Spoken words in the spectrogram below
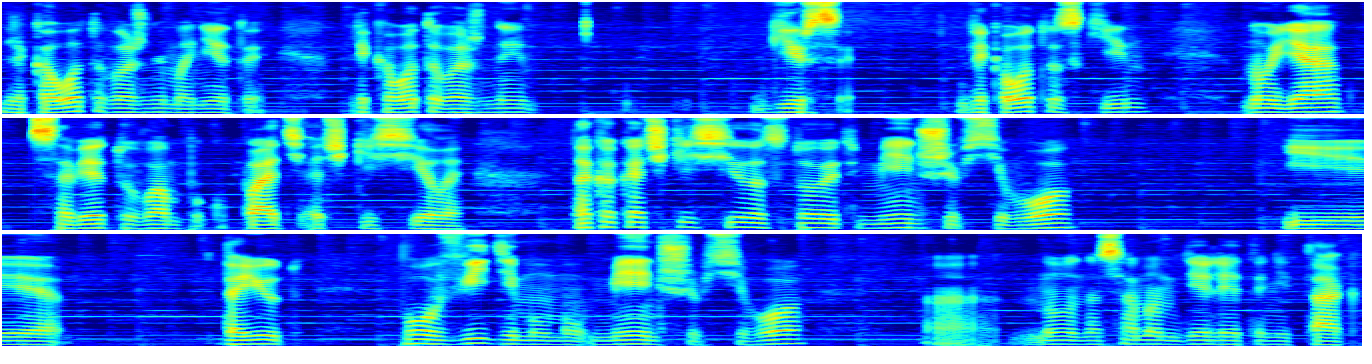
Для кого-то важны монеты, для кого-то важны гирсы для кого-то скин, но я советую вам покупать очки силы, так как очки силы стоят меньше всего и дают по видимому меньше всего, а, но на самом деле это не так.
